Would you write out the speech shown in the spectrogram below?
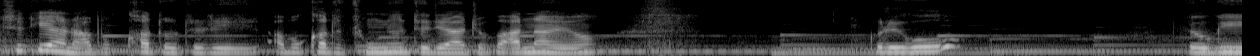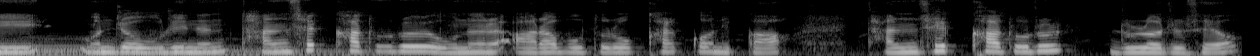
특이한 아보카도들이, 아보카도 종류들이 아주 많아요. 그리고 여기 먼저 우리는 단색 카도를 오늘 알아보도록 할 거니까 단색 카도를 눌러주세요.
